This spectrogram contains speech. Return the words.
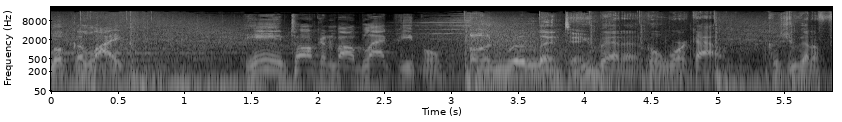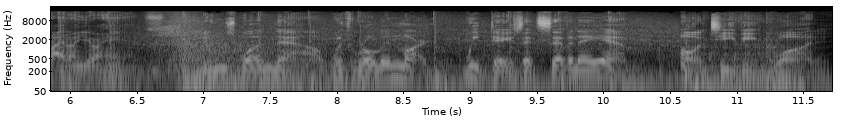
look alike he ain't talking about black people. Unrelenting. You better go work out, because you got a fight on your hands. NewsOne Now with Roland Martin. Weekdays at 7 a.m. on TV 1.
